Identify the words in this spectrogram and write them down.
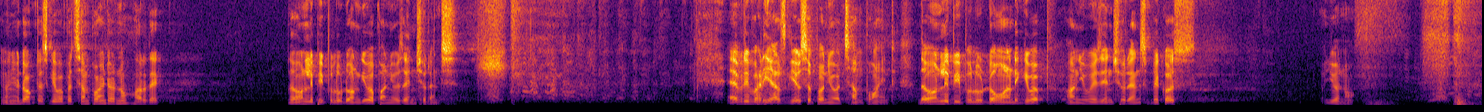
Even your doctors give up at some point or no, or they… The only people who don't give up on you is insurance. Everybody else gives up on you at some point. The only people who don't want to give up on you is insurance because you know.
